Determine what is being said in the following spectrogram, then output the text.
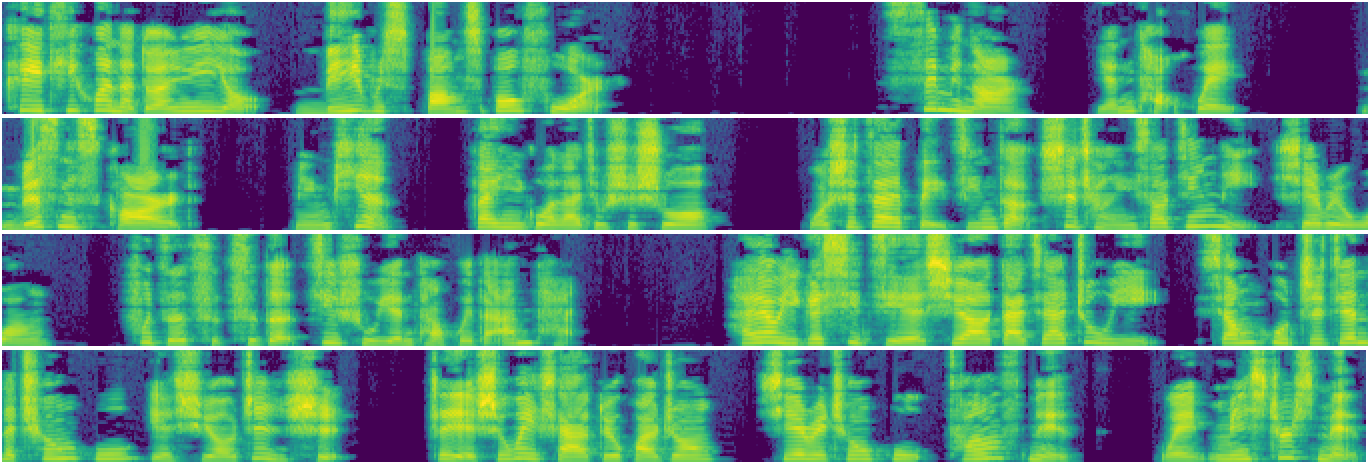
可以替换的短语有 be responsible for。seminar 研讨会，business card 名片，翻译过来就是说， 我是在北京的市场营销经理 Sherry 王，负责此次的技术研讨会的安排。还有一个细节需要大家注意，相互之间的称呼也需要正式，这也是为啥对话中 Sherry 称呼 Tom Smith 为 Mr. Smith，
